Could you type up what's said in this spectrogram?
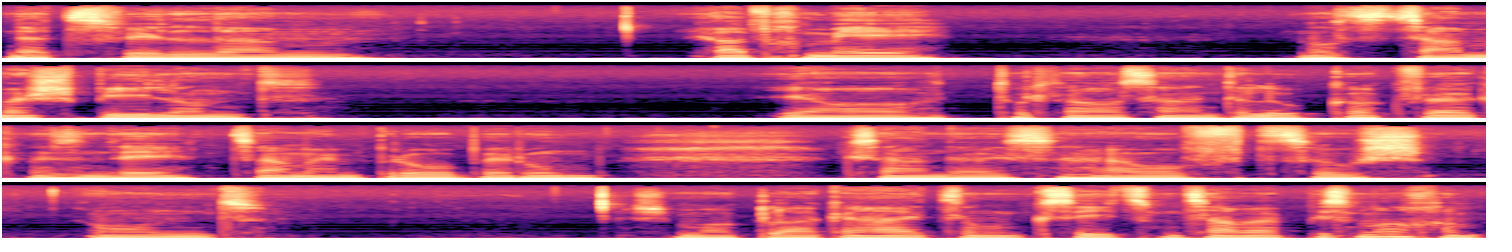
nicht zu viel, ähm, ja, einfach mehr noch das Zusammenspiel und ja, durch das haben wir Luca gefragt, wir sind eh zusammen im Proberaum, sehen uns auch oft sonst und es war mal Gelegenheit, um, um zusammen etwas zu machen.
